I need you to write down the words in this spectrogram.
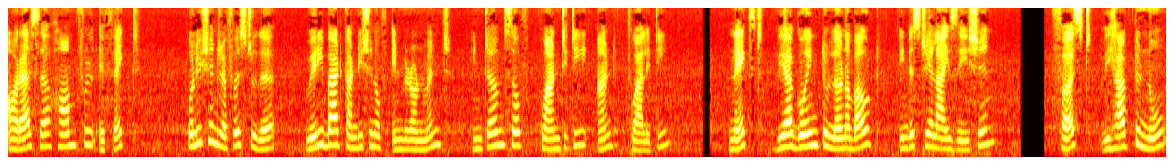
or as a harmful effect. Pollution refers to the very bad condition of environment in terms of quantity and quality. Next, we are going to learn about industrialization. First, we have to know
